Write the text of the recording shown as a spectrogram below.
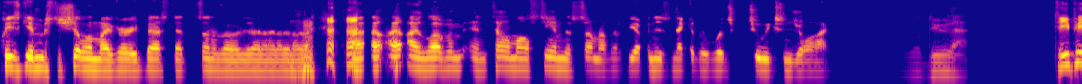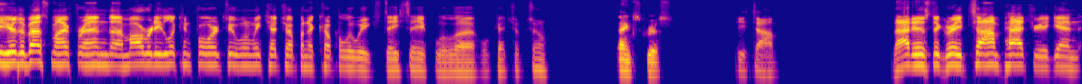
please give Mr. Schiller my very best. That son of a I, I, I love him and tell him I'll see him this summer. I'm going to be up in his neck of the woods for two weeks in July. We'll do that. TP, you're the best, my friend. I'm already looking forward to when we catch up in a couple of weeks. Stay safe. We'll uh, we'll catch up soon. Thanks, Chris. See you, Tom. That is the great Tom Patri again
